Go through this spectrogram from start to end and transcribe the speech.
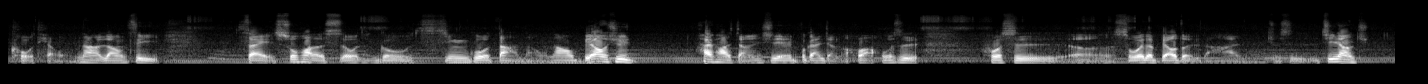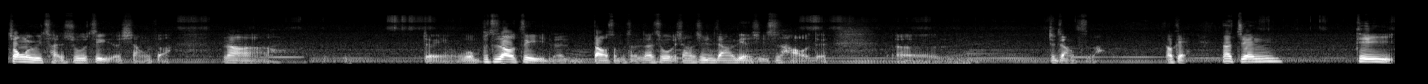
口条，那让自己在说话的时候能够经过大脑，然后不要去害怕讲一些不敢讲的话，或是或是呃所谓的标准答案，就是尽量忠于陈述自己的想法，那。对，我不知道自己能到什么程度，但是我相信这样练习是好的。呃，就这样子吧。OK，那今天第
